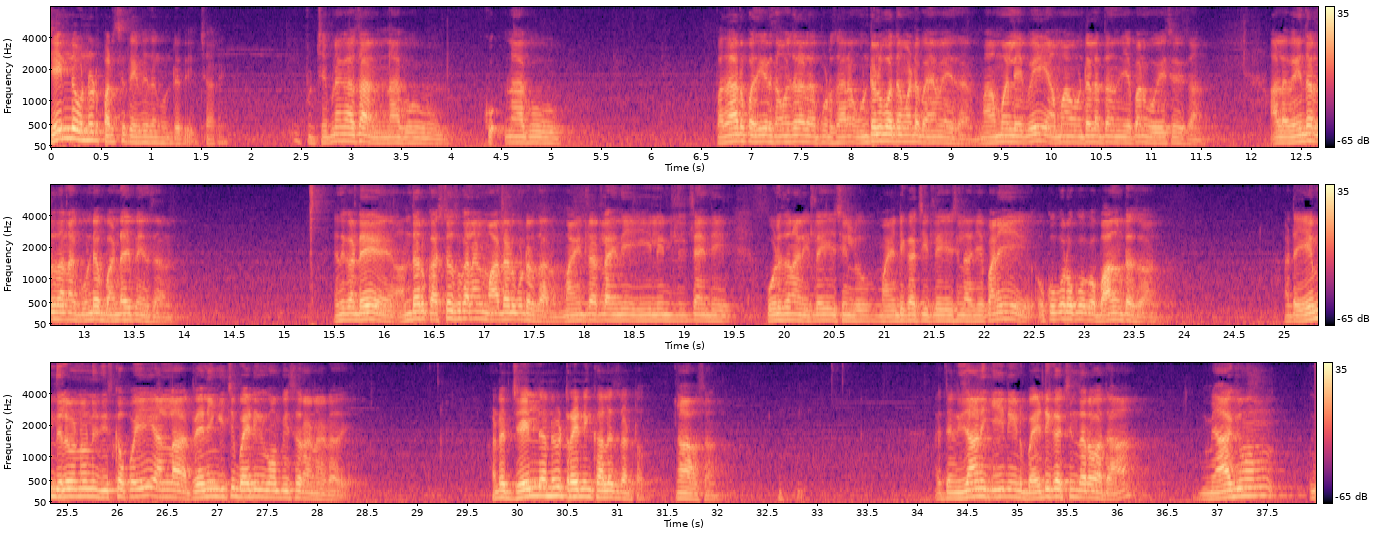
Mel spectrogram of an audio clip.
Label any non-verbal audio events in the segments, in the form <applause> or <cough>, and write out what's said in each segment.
జైల్లో ఉన్న పరిస్థితి ఏ విధంగా ఉండేది చారి? ఇప్పుడు చెప్పినా కదా సార్ నాకు నాకు పదహారు పదిహేడు సంవత్సరాలు అప్పుడు సార్ ఒంటలు పోతామంటే భయం అయ్యేది సార్. మా అమ్మ లేపోయి అమ్మ ఒంటలు వద్దామని చెప్పని పోయేసేది సార్. అలా పోయిన తర్వాత నాకు గుండె బండ్ అయిపోయింది సార్. ఎందుకంటే అందరూ కష్ట సుఖాలని మాట్లాడుకుంటారు సార్. మా ఇంట్లో అట్లా అయింది వీళ్ళ ఇంట్లో ఇట్లా అయింది పోలీసు నాకు ఇట్లా చేసిండ్రు మా ఇంటికి వచ్చి ఇట్లా చేసిండ్రు అని చెప్పని ఒక్కొక్కరు ఒక్కొక్క బాధ ఉంటుంది సార్. అంటే ఏం తెలియని తీసుకుపోయి అలా ట్రైనింగ్ ఇచ్చి బయటికి పంపిస్తారు అన్నాడు అది. అంటే జైలు అనేవి ట్రైనింగ్ కాలేజీలు అంటావు. సార్. అయితే నిజానికి నేను బయటికి వచ్చిన తర్వాత మ్యాక్సిమం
